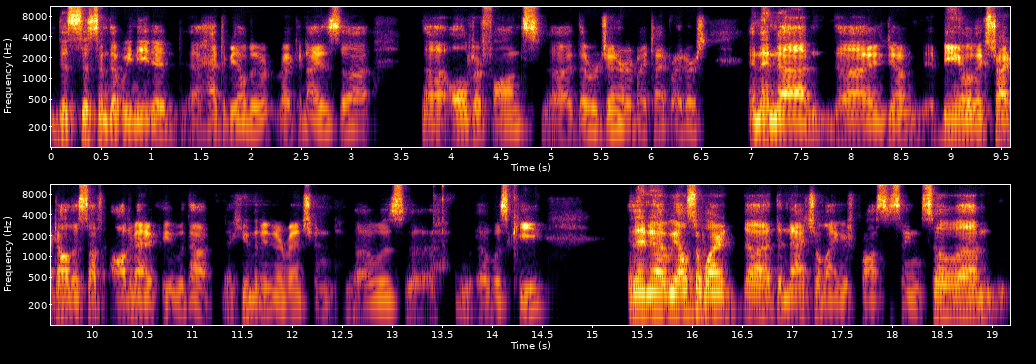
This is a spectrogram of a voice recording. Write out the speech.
the system that we needed had to be able to recognize uh, older fonts uh, that were generated by typewriters. And then, uh, uh, you know, being able to extract all this stuff automatically without human intervention uh, was uh, was key. And then uh, we also wanted uh, the natural language processing. So um,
